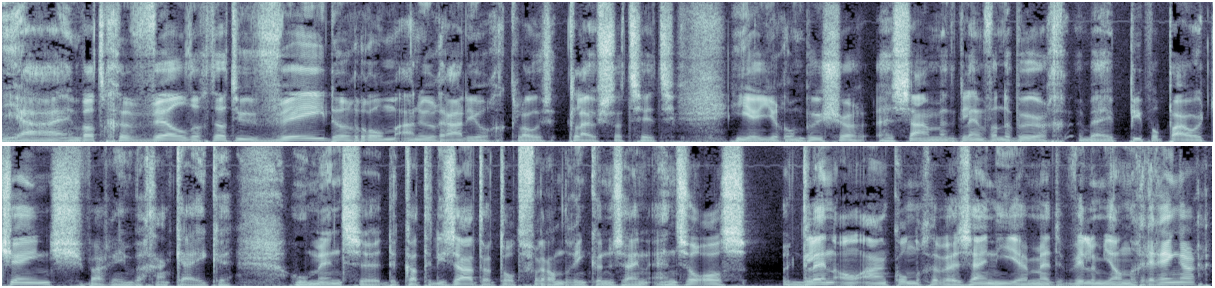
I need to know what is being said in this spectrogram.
Ja, en wat geweldig dat u wederom aan uw radio gekluisterd zit. Hier Jeroen Buscher eh, samen met Glenn van den Burg bij People Power Change. Waarin we gaan kijken hoe mensen de katalysator tot verandering kunnen zijn. En zoals Glenn al aankondigen. Wij zijn hier met Willem-Jan Renger.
